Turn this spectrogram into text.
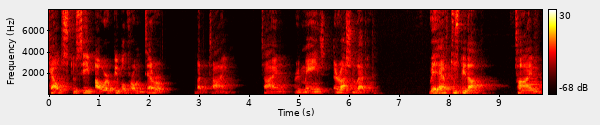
helps to save our people from terror, but time, time remains a Russian weapon. We have to speed up. Time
